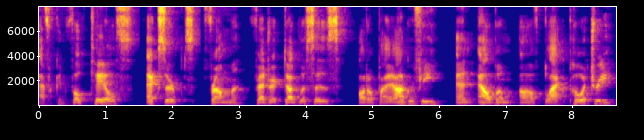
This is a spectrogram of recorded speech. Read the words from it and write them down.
African folk tales, excerpts from Frederick Douglass's autobiography, an album of black poetry,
